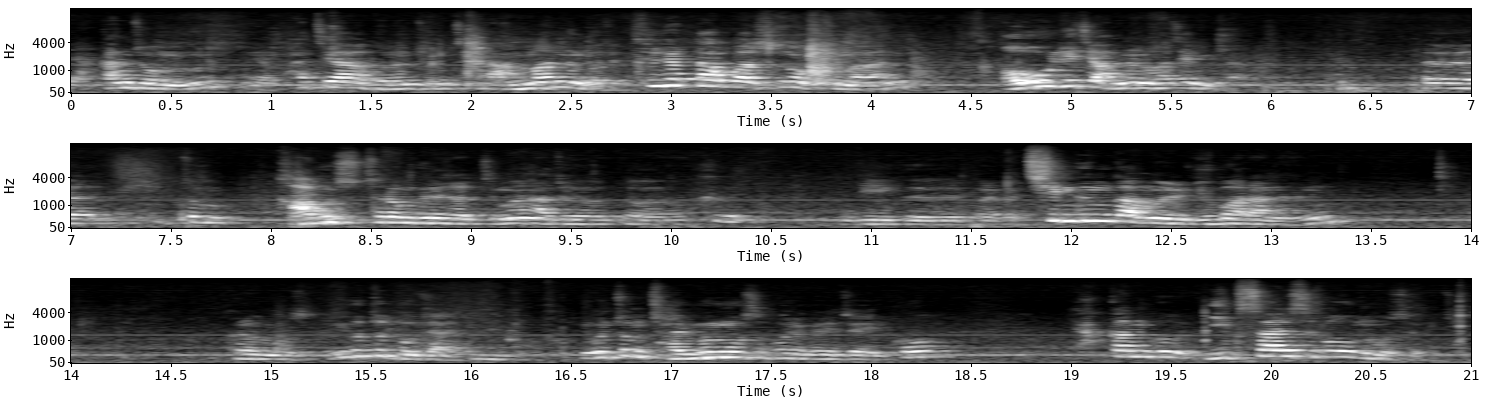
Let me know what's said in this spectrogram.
약간 좀 예, 화제하고는 좀 잘 안 맞는 거죠. 틀렸다고 할 수는 없지만 어울리지 않는 화제입니다. 어, 좀 가부수처럼 그려졌지만 아주 어, 큰 우리 그 뭐랄까 친근감을 유발하는 그런 모습. 이것도 노자예요. 이건 좀 젊은 모습으로 그려져 있고 약간 그 익살스러운 모습이죠.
